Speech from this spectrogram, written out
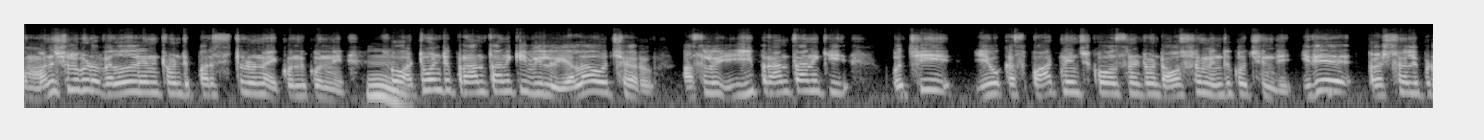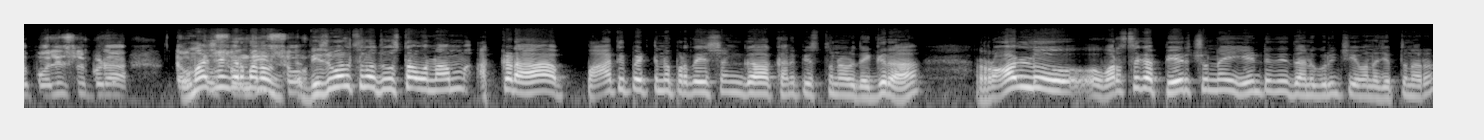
మనుషులు కూడా వెళ్ళలేనటువంటి పరిస్థితులు ఉన్నాయి కొన్ని కొన్ని. సో అటువంటి ప్రాంతానికి వీళ్ళు ఎలా వచ్చారు? అసలు ఈ ప్రాంతానికి వచ్చి ఈ యొక్క స్పాట్ ఎంచుకోవాల్సినటువంటి అవసరం ఎందుకు వచ్చింది? ఇదే ప్రశ్నలు ఇప్పుడు పోలీసులకు కూడా ఉమాశంకర్ మనం విజువల్స్లో చూస్తా ఉన్నాం. అక్కడ పాతి పెట్టిన ప్రదేశంగా కనిపిస్తున్న దగ్గర. రాళ్ళు వరుసగా పేర్చున్నాయి. ఏంటిది? దాని గురించి ఏమైనా చెప్తున్నారా?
